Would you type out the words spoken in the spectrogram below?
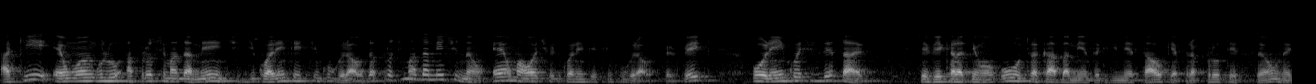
Aqui é um ângulo aproximadamente de 45 graus. Aproximadamente não, é uma ótica de 45 graus, perfeito? Porém com esses detalhes. Você vê que ela tem outro acabamento aqui de metal, que é para proteção, né?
